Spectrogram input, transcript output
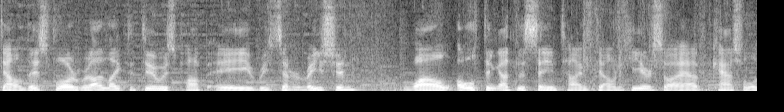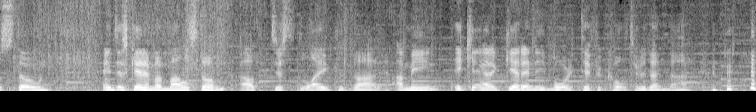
down this floor. What I like to do is pop a regeneration while ulting at the same time down here. So I have Castle of Stone. and just get him a milestone out just like that. I mean, it can't get any more difficult than that.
